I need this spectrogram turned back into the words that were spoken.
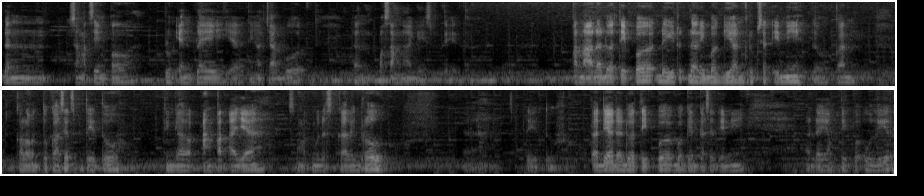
dan sangat simple plug and play ya tinggal cabut dan pasang lagi seperti itu karena ada dua tipe dari, dari bagian grup set ini tuh kan. Kalau untuk kaset seperti itu tinggal angkat aja. Sangat mudah sekali bro. Ya, seperti itu. Tadi ada dua tipe bagian kaset ini. Ada yang tipe ulir.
